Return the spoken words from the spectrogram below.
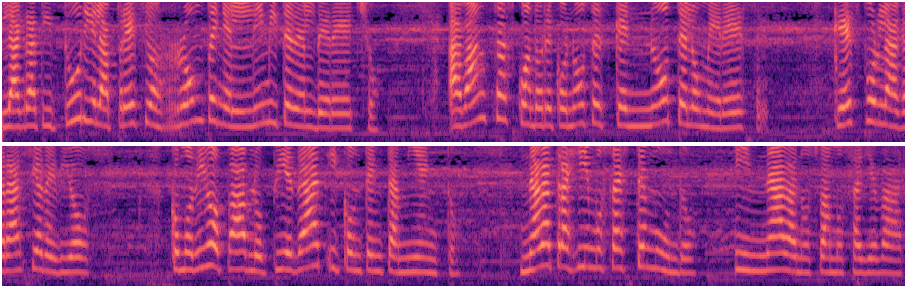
La gratitud y el aprecio rompen el límite del derecho. Avanzas cuando reconoces que no te lo mereces que es por la gracia de Dios. Como dijo Pablo, piedad y contentamiento. Nada trajimos a este mundo y nada nos vamos a llevar.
